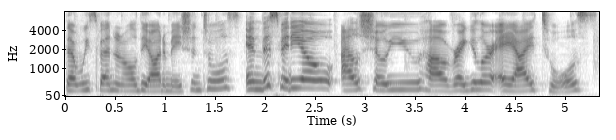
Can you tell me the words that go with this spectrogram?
that we spend on all the automation tools. In this video, I'll show you how regular AI tools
